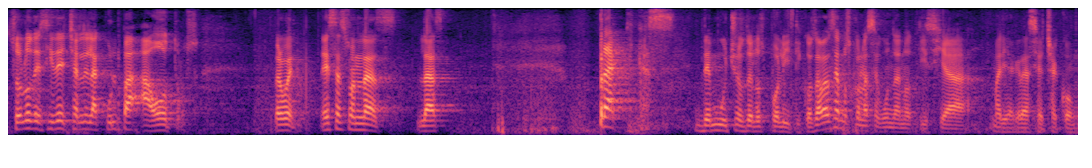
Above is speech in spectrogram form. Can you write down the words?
solo decide echarle la culpa a otros. Pero bueno, esas son las, las prácticas de muchos de los políticos. Avancemos con la segunda noticia, María Gracia Chacón.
